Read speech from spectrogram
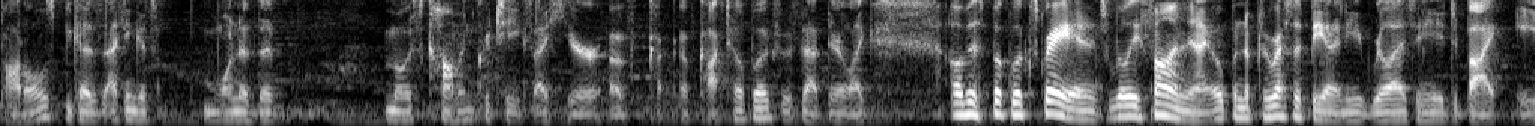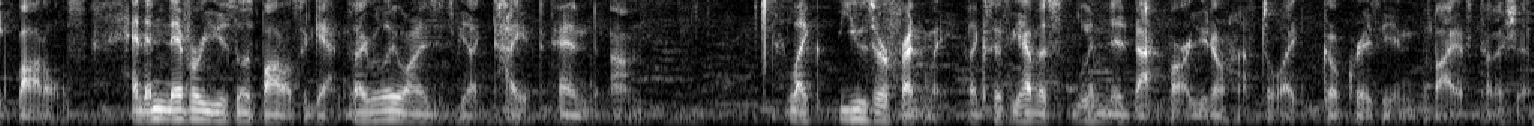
bottles because I think it's one of the most common critiques I hear of, of cocktail books is that they're like, "Oh, this book looks great and it's really fun." And I opened up the recipe and I realized I needed to buy eight bottles and then never use those bottles again. So I really wanted it to be like tight and um, like user friendly. Like, so if you have a limited back bar, you don't have to like go crazy and buy a ton of shit.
